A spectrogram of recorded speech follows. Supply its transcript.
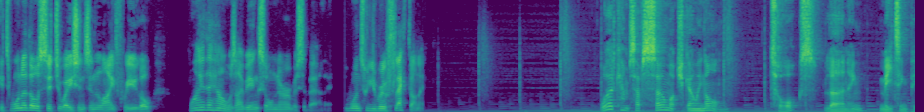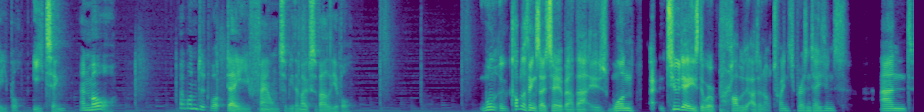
It's one of those situations in life where you go, why the hell was I being so nervous about it? Once you reflect on it. WordCamps have so much going on talks, learning, meeting people, eating, and more. I wondered what Dave found to be the most valuable. Well, a couple of things I'd say about that is one, uh, two days there were probably, I don't know, 20 presentations and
